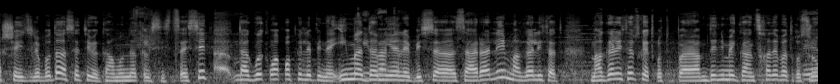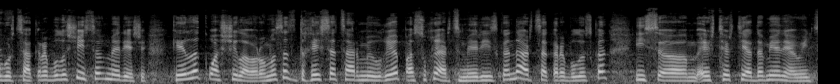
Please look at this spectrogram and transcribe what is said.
არ შეიძლებოდა ასეთივე გამონაკლისის წესით დაგვეკმაყოფილებინა იმ ადამიანების ზარალი, მაგალითად, მაგალითებს გეტყვით, რამდენიმე განცხადება დღეს როგორც საკრებულოში, ისევ მერიაში. გელა კვაში მცილავა, რომელსაც დღესაც არ მიუღია პასუხი არც მერიისგან და არც საკრებულოსგან. ის ერთ-ერთი ადამიანია, ვინც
